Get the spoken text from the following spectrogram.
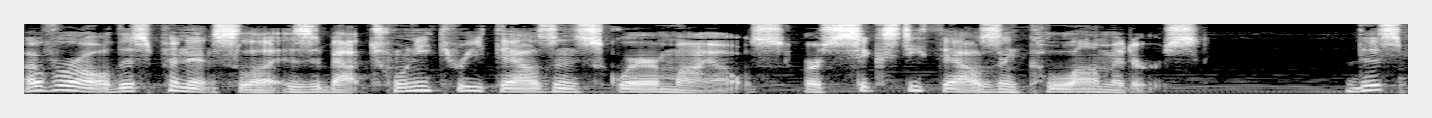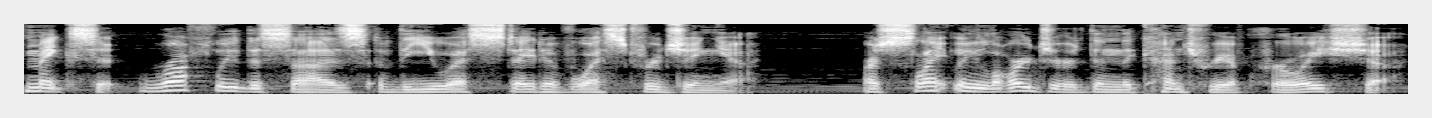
Overall, this peninsula is about 23,000 square miles, or 60,000 kilometers, this makes it roughly the size of the U.S. state of West Virginia, or slightly larger than the country of Croatia.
